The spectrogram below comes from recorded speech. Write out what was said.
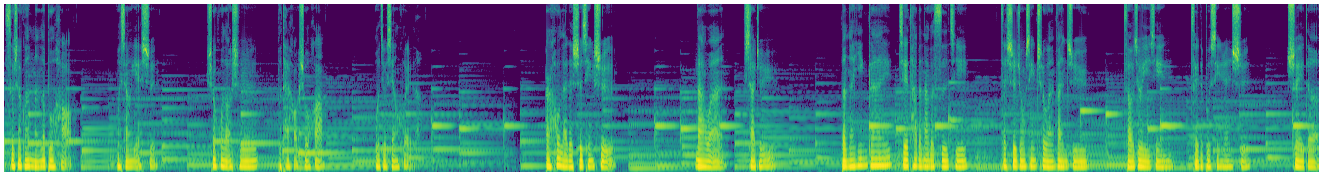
宿舍关门了不好。我想也是，生活老师不太好说话，我就先回了。而后来的事情是，那晚下着雨。本来应该接他的那个司机，在市中心吃完饭局，早就已经醉得不省人事，睡得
